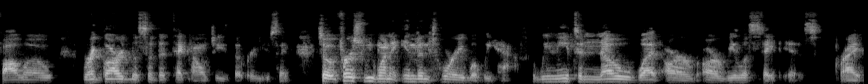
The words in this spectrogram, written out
follow regardless of the technologies that we're using. So first we want to inventory what we have. We need to know what our, our real estate is, right?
